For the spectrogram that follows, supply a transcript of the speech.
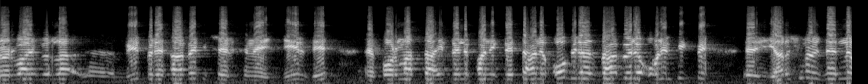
Survivor'la e, büyük bir rekabet içerisine girdi. E, format sahiplerini panikletti. Hani o biraz daha böyle olimpik bir e, yarışma üzerine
